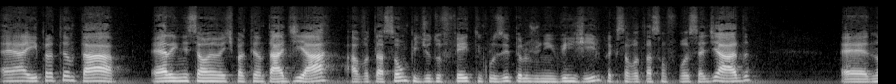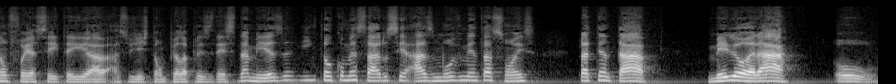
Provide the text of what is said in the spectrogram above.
é aí para tentar era inicialmente para tentar adiar a votação, um pedido feito inclusive pelo Juninho Virgílio para que essa votação fosse adiada. É, não foi aceita a, a, sugestão pela presidência da mesa e então começaram-se as movimentações para tentar melhorar ou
